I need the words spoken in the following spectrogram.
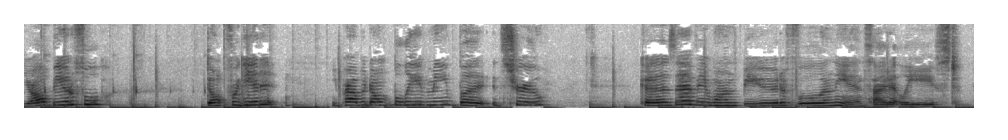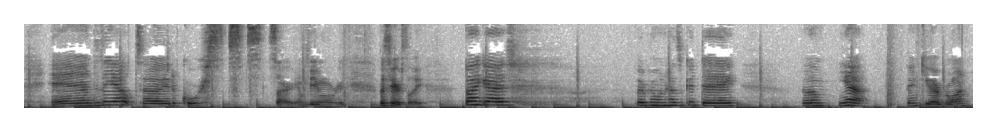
you're all beautiful. Don't forget it. You probably don't believe me, but it's true. Cause everyone's beautiful on the inside at least. And the outside, of course. Sorry, I'm being weird. But seriously. Bye guys. Hope everyone has a good day. Um, yeah. Thank you everyone.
